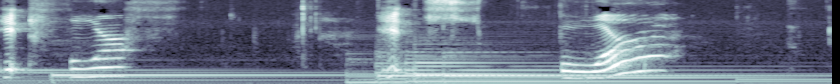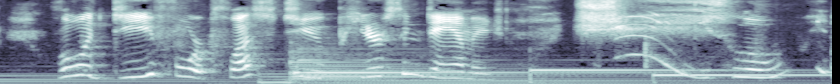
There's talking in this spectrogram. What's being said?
hit four, hits four. Roll a d4 plus 2 piercing damage. Jeez, Louise.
